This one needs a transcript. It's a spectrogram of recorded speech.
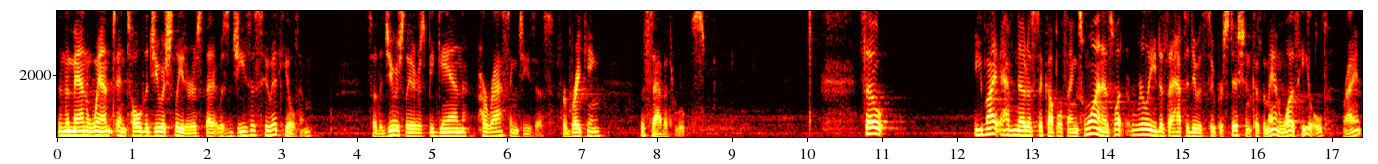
Then the man went and told the Jewish leaders that it was Jesus who had healed him. So the Jewish leaders began harassing Jesus for breaking the Sabbath rules. So you might have noticed a couple things. One is what really does that have to do with superstition? Because the man was healed, right?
